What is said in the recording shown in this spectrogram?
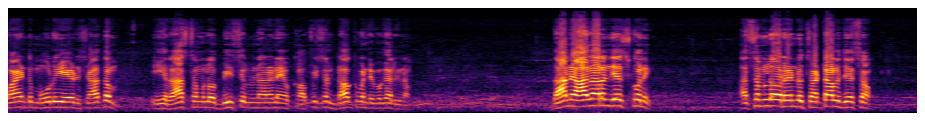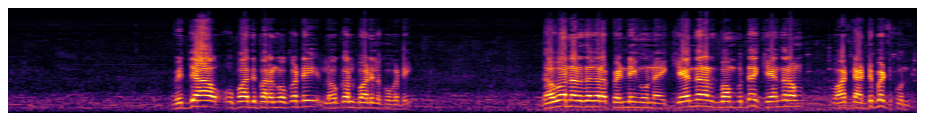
పాయింట్ మూడు ఏడు శాతం ఈ రాష్ట్రంలో బీసీలు ఉన్నారనే ఒక అఫీషియల్ డాక్యుమెంట్ ఇవ్వగలిగినాం. దాన్ని ఆధారం చేసుకొని అసెంబ్లీలో రెండు చట్టాలు చేశాం. విద్యా ఉపాధి పరంగా ఒకటి లోకల్ బాడీలకు ఒకటి. గవర్నర్ దగ్గర పెండింగ్ ఉన్నాయి. కేంద్రానికి పంపితే కేంద్రం వాటిని అట్టుపెట్టుకుంది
